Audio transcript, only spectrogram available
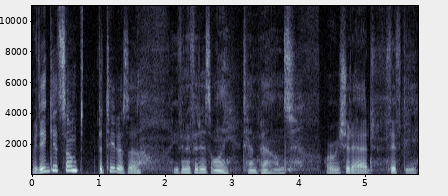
We did get some potatoes though, even if it is only 10 pounds, where we should have had 50.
